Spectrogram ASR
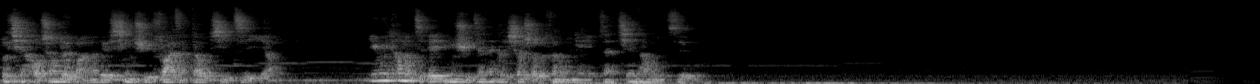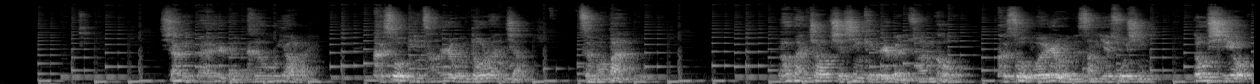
而且好像都把那个兴趣发展到极致一样，因为他们只被允许在那个小小的范围内展现他们的自由。下礼拜日本客户要来，可是我平常日文都乱讲，怎么办？老板叫我写信给日本窗口，可是我不会日文的商业书信，都写有。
